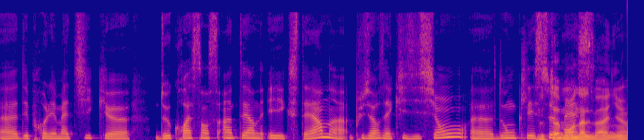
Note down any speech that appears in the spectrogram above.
des problématiques de croissance interne et externe, plusieurs acquisitions. donc les notamment en Allemagne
